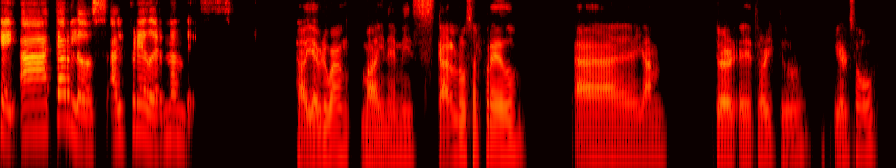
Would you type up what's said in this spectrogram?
Okay. Uh, Carlos Alfredo Hernandez. Hi everyone, my name is Carlos Alfredo. I am uh, 32 years old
